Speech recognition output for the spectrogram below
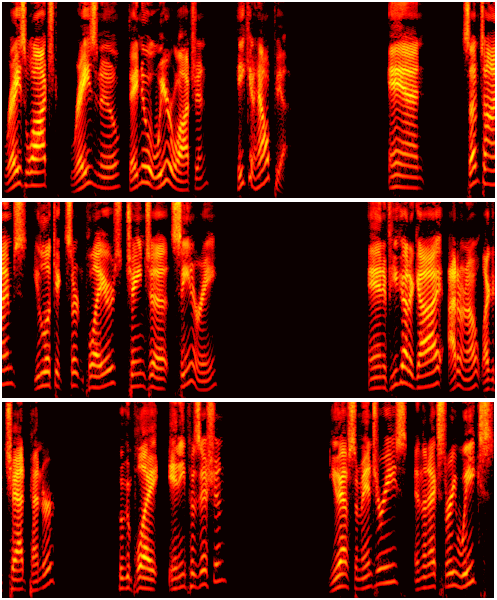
Rays watched. Rays knew. They knew what we were watching. He can help you. And sometimes you look at certain players, change a scenery. And if you got a guy, I don't know, like a Chad Pinder, who can play any position, you have some injuries in the next three weeks,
